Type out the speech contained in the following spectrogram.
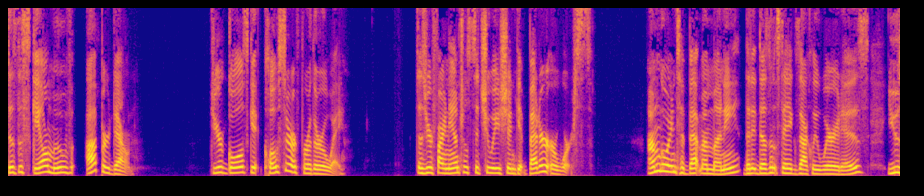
Does the scale move up or down? Do your goals get closer or further away? Does your financial situation get better or worse? I'm going to bet my money that it doesn't stay exactly where it is. You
